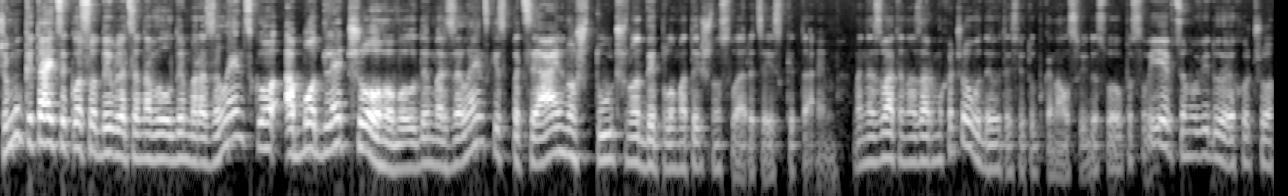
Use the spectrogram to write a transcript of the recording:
Чому китайці косо дивляться на Володимира Зеленського? Або для чого Володимир Зеленський спеціально штучно дипломатично свариться із Китаєм? Мене звати Назар Мухачов, ви дивитесь ютуб канал «Свій до свого по своє. В цьому відео я хочу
